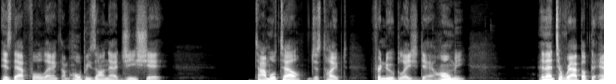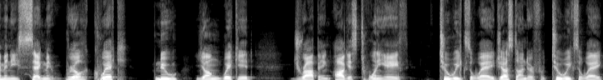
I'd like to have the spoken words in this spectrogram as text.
is that full length. I'm hoping he's on that G shit. Time will tell. Just hyped for new Blaze Day, homie. And then to wrap up the M&E segment real quick, new Young Wicked dropping August 28th, 2 weeks away, just under for 2 weeks away.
